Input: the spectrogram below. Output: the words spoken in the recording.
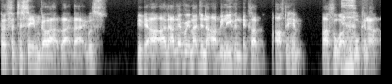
for, for to see him go out like that, it was. Yeah, I, I, I never imagined that I'd be leaving the club after him. I thought yeah. I'd be walking out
